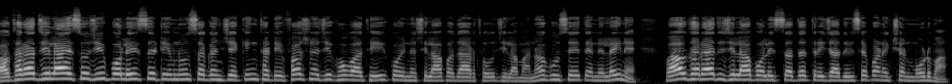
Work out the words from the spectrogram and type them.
વાવથરા જિલ્લા એસઓજી પોલીસ ટીમનું સઘન ચેકિંગ થર્ટી ફર્સ્ટ નજીક હોવાથી કોઈ નશીલા પદાર્થો જિલ્લામાં ન ઘૂસે તેને લઈને વાવથરાદ જિલ્લા પોલીસ સતત ત્રીજા દિવસે પણ એક્શન મોડમાં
